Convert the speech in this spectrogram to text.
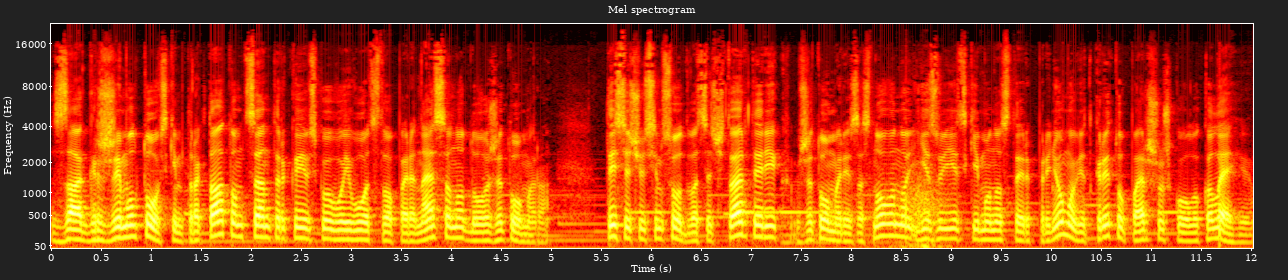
За Гржимолтовським трактатом центр Київського воєводства перенесено до Житомира. 1724 рік в Житомирі засновано єзуїтський монастир, при ньому відкрито першу школу колегію.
